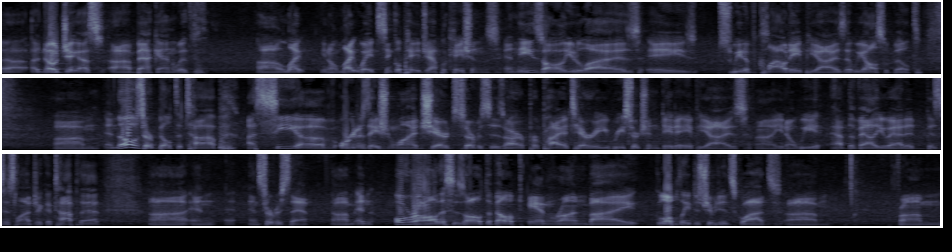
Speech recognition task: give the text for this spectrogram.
uh, a Node.js uh, backend with uh, light, you know, lightweight single-page applications, and these all utilize a suite of cloud APIs that we also built. Um, and those are built atop a sea of organization-wide shared services, our proprietary research and data APIs. Uh, you know, we have the value-added business logic atop that, uh, and and service that. Um, and overall, this is all developed and run by globally distributed squads. Um, from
